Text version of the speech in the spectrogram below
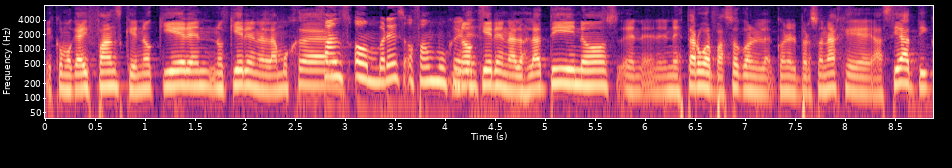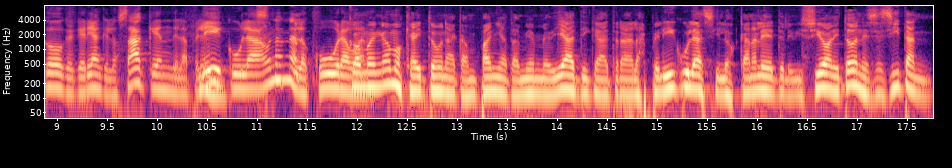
Es como que hay fans que no quieren, no quieren a la mujer. ¿Fans hombres o fans mujeres? No quieren a los latinos. En, en- en Star Wars pasó con el, con el personaje asiático, que querían que lo saquen de la película. Una, una locura. bueno. Convengamos que hay toda una campaña también mediática detrás de las películas y los canales de televisión y todos necesitan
